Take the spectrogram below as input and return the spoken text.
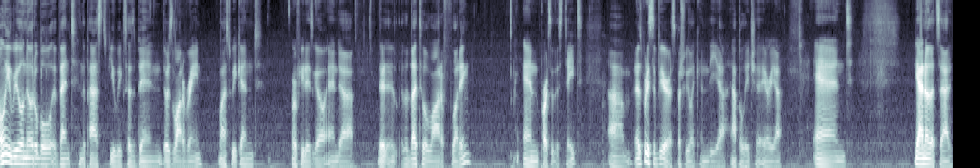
only real notable event in the past few weeks has been there was a lot of rain last weekend or a few days ago, and uh, there, it led to a lot of flooding in parts of the state. Um, it was pretty severe, especially like in the uh, Appalachia area. And yeah, I know that's sad.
